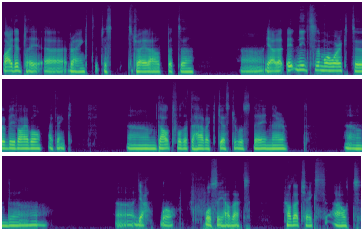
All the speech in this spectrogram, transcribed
well, I did play uh, ranked just to try it out, but uh, uh, yeah, that it needs some more work to be viable. I think. Um, doubtful that the Havoc Jester will stay in there, and yeah, well, we'll see how that how that shakes out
